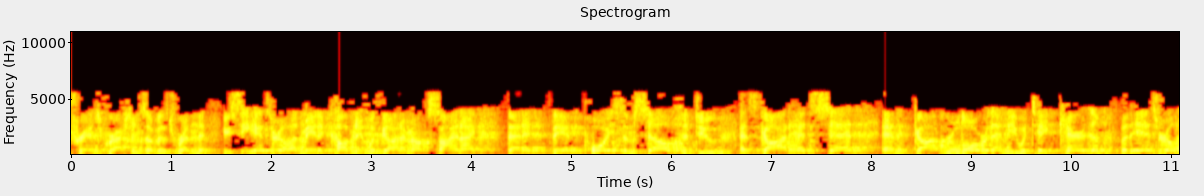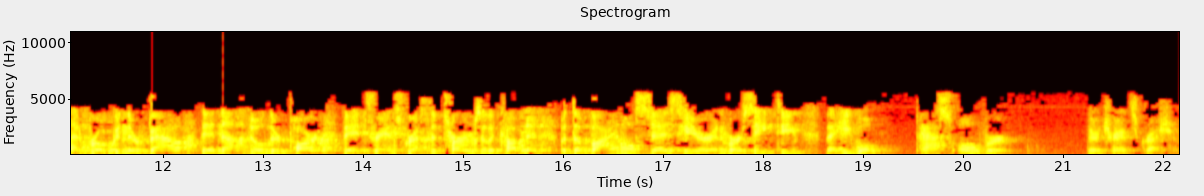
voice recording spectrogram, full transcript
transgressions of his remnant. You see, Israel had made a covenant with God at Mount Sinai that had, they had poised themselves to do as God had said, and God ruled over them, He would take care of them. But Israel had broken their vow, they had not filled their part, they had transgressed the terms of the covenant. But the Bible says here in verse 18 that He will pass over their transgression.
